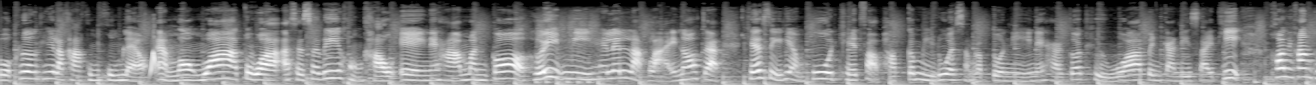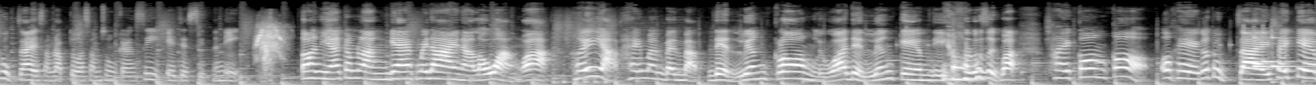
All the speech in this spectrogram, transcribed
ตัวเครื่องที่ราคาคุ้มๆแล้ว แอมมองว่าตัวอ c เซ s ซอรี่ของเขาเองนะคะ มันก็เฮ้ยมีให้เล่นหลากหลาย นอกจากเคสสีที่แอมพูดเคสฝาพับก็มีด้วยสำหรับตัวนี้นะคะ ก็ถือว่าเป็นการดีไซน์ที่ค่อนข้างถูกใจสำหรับตัว Samsung Galaxy A70 นั่นเอง ตอนนี้กำลังแยกไม่ได้นะระหว่างว่าเฮ้ยอยากให้มันเป็นแบบเด่นเรื่องกล้อง หรือว่าเด่นเรื่องเกมดีเพราะรู้สึกว่าใช้กล้องก็โอเคก็ถูกใจใช้เกม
